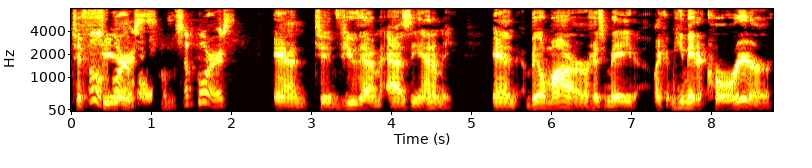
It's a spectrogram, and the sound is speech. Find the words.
to oh, fear of Muslims. Of course. And to view them as the enemy. And Bill Maher has made, like, he made a career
